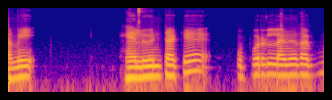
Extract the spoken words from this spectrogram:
আমি হ্যালোইনটাকে উপরের লাইনে রাখব,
